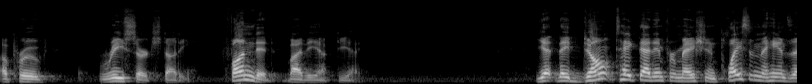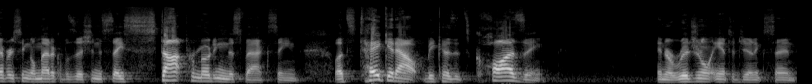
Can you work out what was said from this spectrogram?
approved research study funded by the FDA. Yet they don't take that information and place it in the hands of every single medical physician and say, stop promoting this vaccine. Let's take it out because it's causing an original antigenic sin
